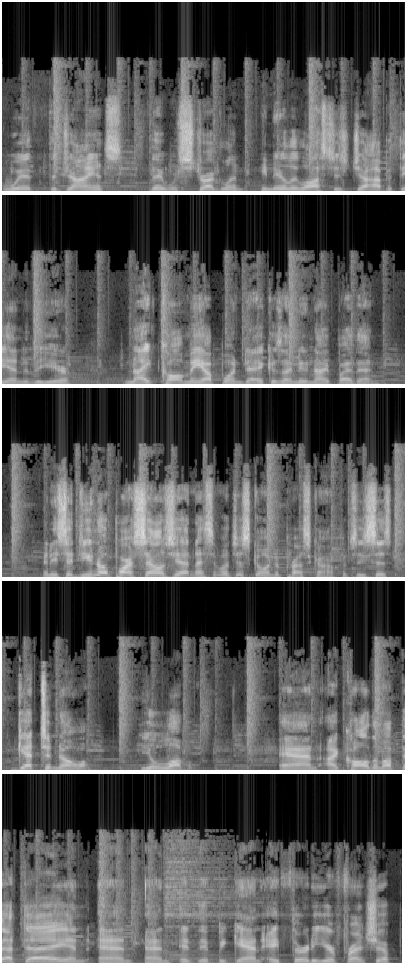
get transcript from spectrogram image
with the Giants. They were struggling. He nearly lost his job at the end of the year. Knight called me up one day because I knew Knight by then. And he said, Do you know Parcells yet? And I said, Well, just go into press conference. He says, Get to know him. You'll love him. And I called him up that day, and and and it, it began a 30 year friendship.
